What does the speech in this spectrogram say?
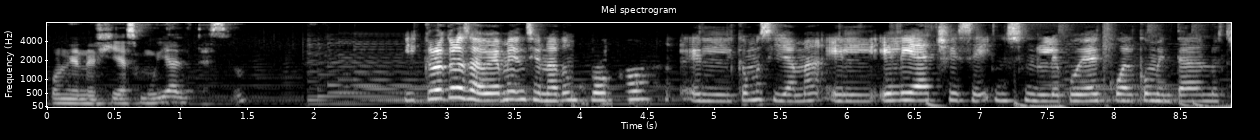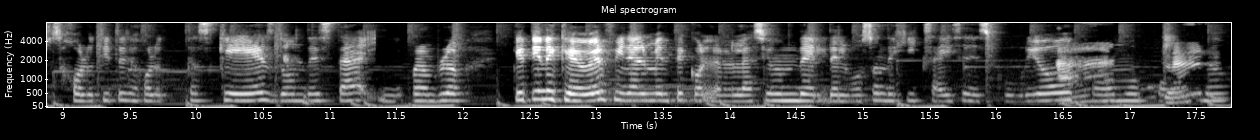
con energías muy altas. Y creo que los había mencionado un poco el, ¿cómo se llama? El LHC. No sé si le podía igual comentar a nuestros jolotitos y jolotitas qué es, dónde está. Y, por ejemplo, qué tiene que ver finalmente con la relación del, del bosón de Higgs. Ahí se descubrió. Ah, cómo, claro.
